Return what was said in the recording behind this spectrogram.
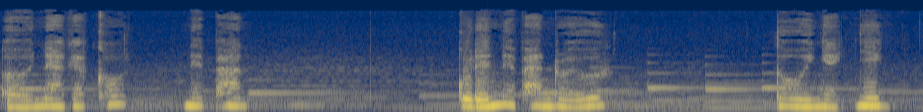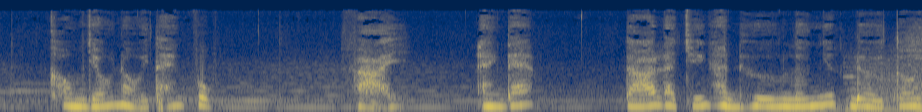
Ở Nagakot, Nepal. Cô đến Nepal rồi ư? Tôi ngạc nhiên không giấu nổi thán phục. Phải, an đáp, đó là chuyến hành hương lớn nhất đời tôi,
